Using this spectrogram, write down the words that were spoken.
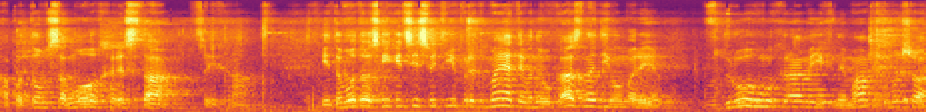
а потім самого Христа цей храм. І тому, то, оскільки ці святі предмети, вони указані на Діву Марію, в другому храмі їх нема, тому що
